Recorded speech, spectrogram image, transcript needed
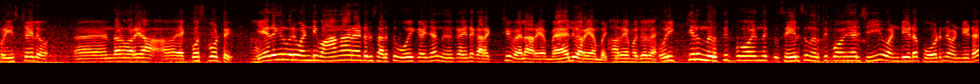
ഫ്രീ സ്റ്റൈലോ എന്താണ് പറയാ എക്കോസ്പോർട്ട് ഏതെങ്കിലും ഒരു വണ്ടി വാങ്ങാനായിട്ട് ഒരു സ്ഥലത്ത് പോയി കഴിഞ്ഞാൽ നിങ്ങൾക്ക് അതിന്റെ കറക്റ്റ് വില അറിയാം വാല്യൂ അറിയാൻ പറ്റും. അറിയാൻ പറ്റും അല്ലേ? ഒരിക്കലും നിർത്തിപ്പോയെന്ന് സെയിൽസ് നിർത്തിപ്പോയെന്ന് വിചാരിച്ച് ഈ വണ്ടിയുടെ ഫോർഡിന്റെ വണ്ടിയുടെ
